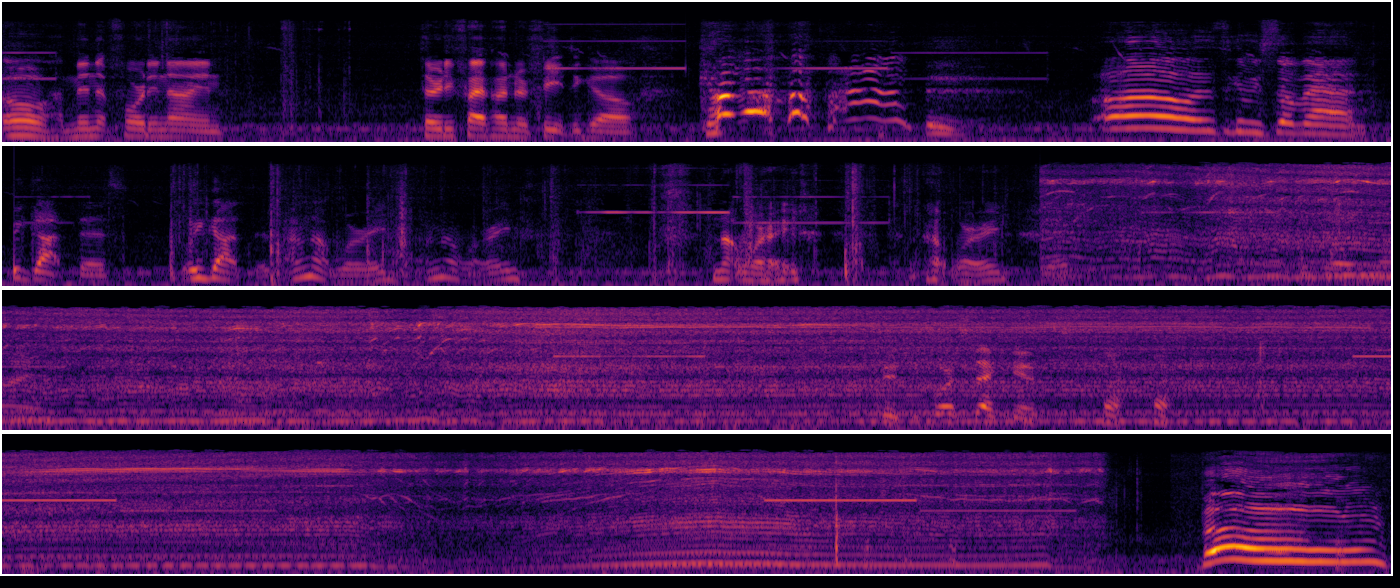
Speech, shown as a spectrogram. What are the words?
Oh, a minute 49. 3,500 feet to go. Come on! Oh, this is gonna be so bad. We got this. We got this. I'm not worried. I'm not worried. I'm not worried. I'm not worried. 54 seconds. Boom!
